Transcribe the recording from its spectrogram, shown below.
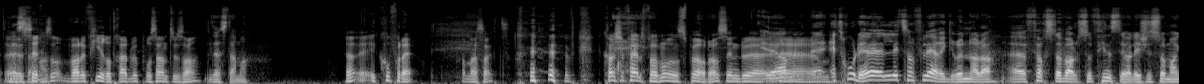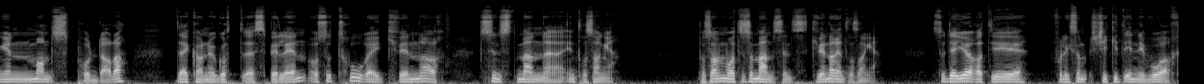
Uh, var det 34 du sa? Det stemmer. Ja, hvorfor det? kan jeg sagt. Kanskje feil spørsmål å spørre, da, siden du er ja, men jeg, jeg, tror det er litt sånn flere grunner, da. Uh, først av alt så finnes det vel ikke så mange mannspodder, da. Det kan jo godt spille inn. Og så tror jeg kvinner syns menn er interessante. På samme måte som menn syns kvinner er interessante. Så det gjør at de får liksom kikket inn i vår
